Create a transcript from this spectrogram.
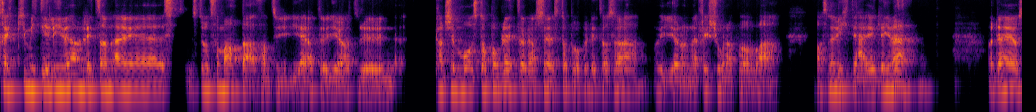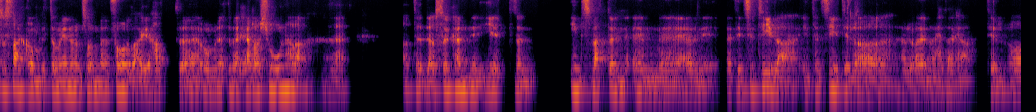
trøkk midt i livet av litt sånn der eh, stort format da, sant? at, gjør at du kanskje må stoppe opp litt, og kanskje stoppe opp litt også, og gjøre noen refleksjoner på hva, hva, som er viktig her i livet. Og Det er jo også snakk om litt om i noen sånne foredrag jeg har hatt uh, om dette med relasjoner. da, At det også kan gi et sånn innsmette en, en, et insentiv, da, intensiv til å, heter, ja, til å,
